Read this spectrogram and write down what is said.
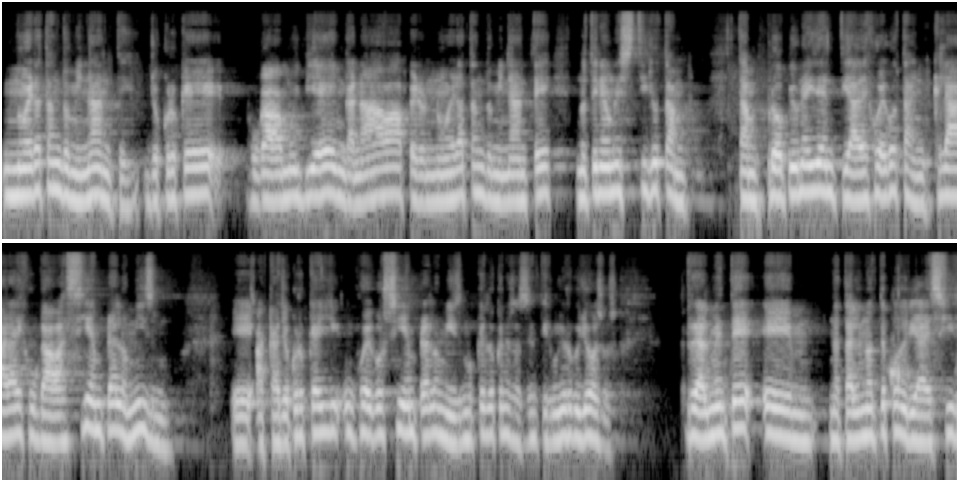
no era tan dominante. Yo creo que jugaba muy bien, ganaba, pero no era tan dominante, no tenía un estilo tan, tan propio, una identidad de juego tan clara y jugaba siempre a lo mismo. Eh, acá yo creo que hay un juego siempre a lo mismo, que es lo que nos hace sentir muy orgullosos. Realmente, eh, Natalia, no te podría decir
